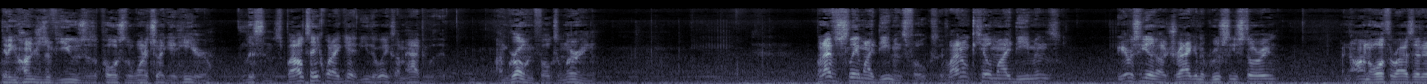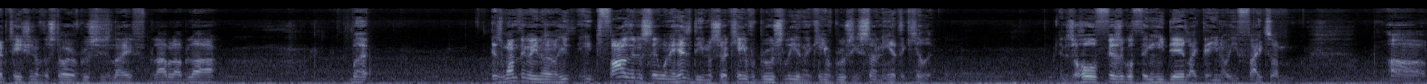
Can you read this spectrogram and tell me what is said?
Getting hundreds of views as opposed to the one or two I get here. Listens. But I'll take what I get either way because I'm happy with it. I'm growing, folks. I'm learning. But I have to slay my demons, folks. If I don't kill my demons, you ever see a Dragon of Bruce Lee story? An unauthorized adaptation of the story of Bruce Lee's life, blah, blah, blah. But there's one thing, you know, he, he father didn't slay one of his demons, so it came for Bruce Lee and then came for Bruce Lee's son. He had to kill it. And there's a whole physical thing he did, like that, you know, he fights a, uh,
